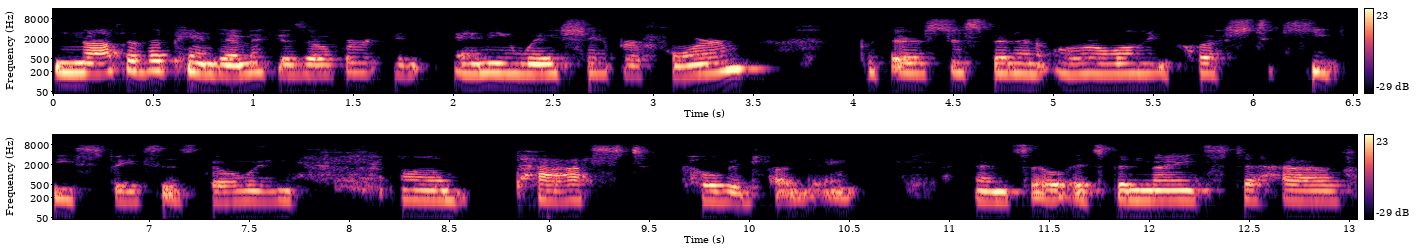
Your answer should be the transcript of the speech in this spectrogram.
not that the pandemic is over in any way, shape, or form, but there's just been an overwhelming push to keep these spaces going um, past COVID funding. And so it's been nice to have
